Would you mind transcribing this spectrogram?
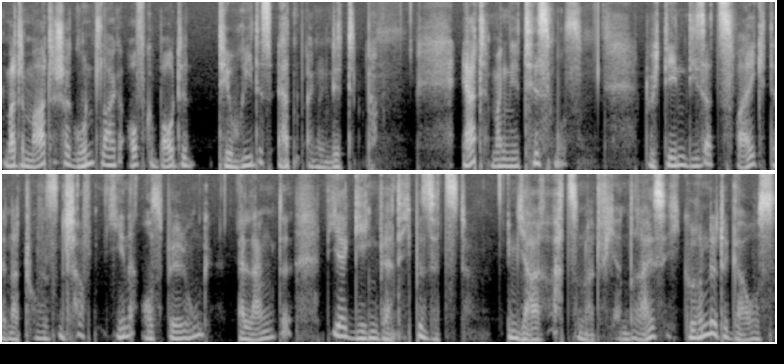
mathematischer Grundlage aufgebaute Theorie des Erdmagnet Erdmagnetismus, durch den dieser Zweig der Naturwissenschaften jene Ausbildung erlangte, die er gegenwärtig besitzt. Im Jahre 1834 gründete Gauss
